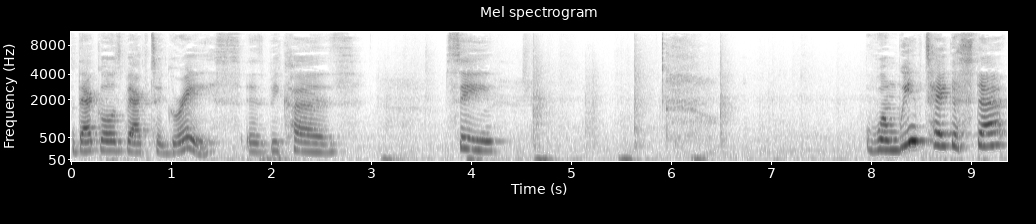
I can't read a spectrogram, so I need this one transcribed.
that goes back to grace, is because, see, when we take a step,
